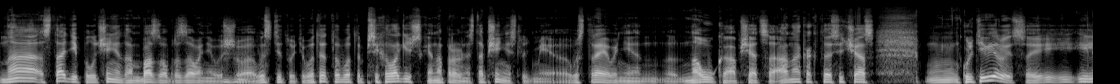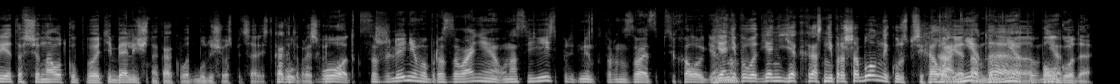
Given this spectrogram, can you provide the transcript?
На стадии получения там базового образования высшего в институте, вот это вот психологическая направленность, общение с людьми, выстраивание, наука, общаться, она как-то сейчас культивируется, или это все на откуп тебя лично, как вот будущего специалиста? Как это Вот, происходит? Вот, к сожалению, в образовании у нас есть предмет, который называется психология. Я, но- не, вот я, я как раз не про шаблонный курс психологии, Да, а нету, там, да, нету, полгода.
